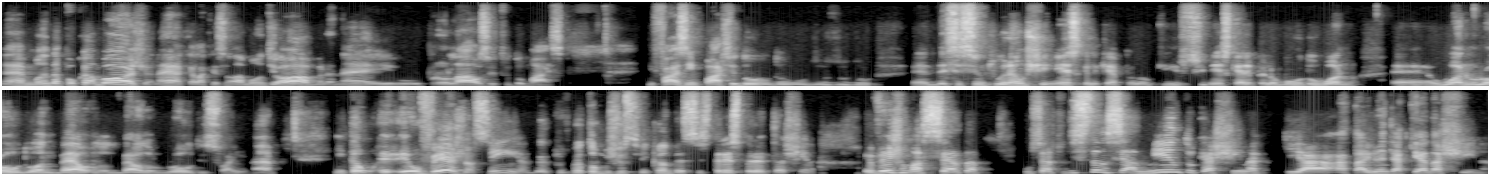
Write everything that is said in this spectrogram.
né? Manda para o Camboja, né? Aquela questão da mão de obra, né? E o pro Laos e tudo mais. E fazem parte do, do, do, do é, desse cinturão chinês que ele quer pelo que os chineses querem pelo mundo, one, é, one road, one belt, one belt, one road, isso aí, né? Então eu, eu vejo assim, eu estou me justificando desses três perante a China, eu vejo uma certa, um certo distanciamento que a China, que a, a Tailândia quer da China,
